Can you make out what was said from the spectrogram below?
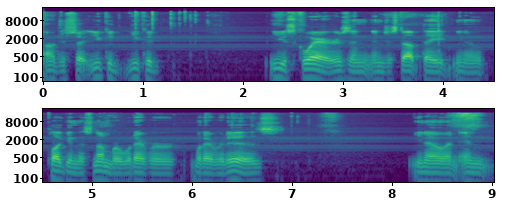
I'll just show you could you could use squares and, and just update, you know, plug in this number, whatever whatever it is, you know, and, and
